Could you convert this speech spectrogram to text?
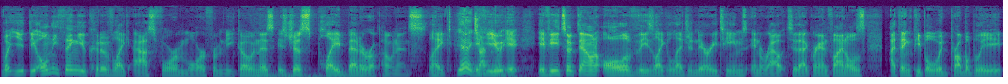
what you the only thing you could have like asked for more from NiKo in this is just play better opponents. Like Yeah, if you exactly. if, if he took down all of these like legendary teams en route to that grand finals, I think people would probably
